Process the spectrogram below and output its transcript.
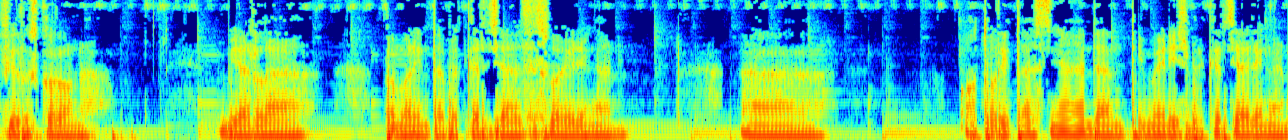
virus corona. Biarlah pemerintah bekerja sesuai dengan uh, otoritasnya dan tim medis bekerja dengan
